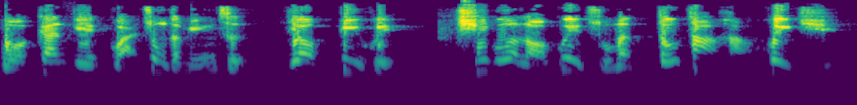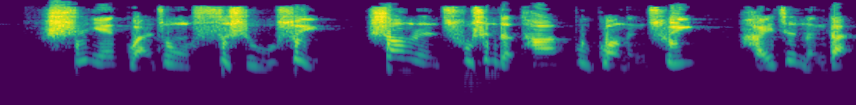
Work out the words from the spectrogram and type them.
我干爹管仲的名字要避讳，齐国老贵族们都大喊晦气。时年管仲四十五岁，商人出身的他不光能吹，还真能干。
